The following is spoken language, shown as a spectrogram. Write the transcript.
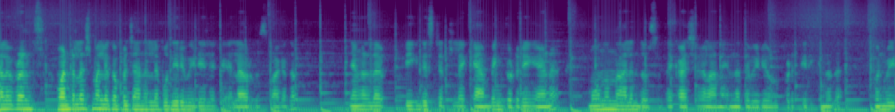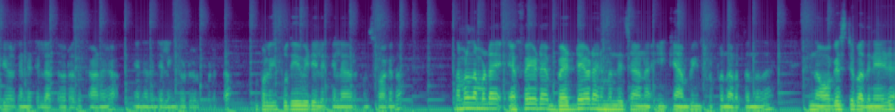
Hello friends wanderlust Mallu couple ചാനലിലെ പുതിയൊരു വീഡിയോയിലേക്ക് എല്ലാവർക്കും സ്വാഗതം. ഞങ്ങളുടെ പീക്ക് ഡിസ്ട്രിക്റ്റിലെ ക്യാമ്പിംഗ് തുടരുകയാണ്. മൂന്നും നാലും ദിവസത്തെ കാഴ്ചകളാണ് ഇന്നത്തെ വീഡിയോ ഉൾപ്പെടുത്തിയിരിക്കുന്നത്. മുൻ വീഡിയോ കണ്ടിട്ടില്ലാത്തവർ അത് കാണുക. ഞാൻ അതിന്റെ ലിങ്ക് ഇവിടെ ഉൾപ്പെടുത്താം. അപ്പോൾ ഈ പുതിയ വീഡിയോയിലേക്ക് എല്ലാവർക്കും സ്വാഗതം. നമ്മൾ നമ്മുടെ എഫ് ഐയുടെ ബർത്ത്ഡേയോടനുബന്ധിച്ചാണ് ഈ ക്യാമ്പിംഗ് ട്രിപ്പ് നടത്തുന്നത്. ഇന്ന് ഓഗസ്റ്റ് പതിനേഴ്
